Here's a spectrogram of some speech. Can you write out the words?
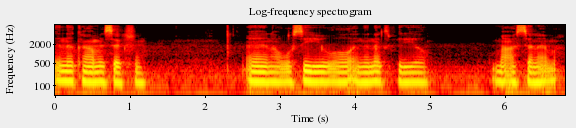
in the comment section. And I will see you all in the next video. Ma'asalama.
